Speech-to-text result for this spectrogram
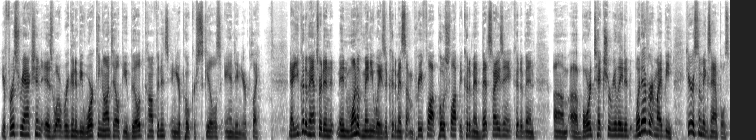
Your first reaction is what we're going to be working on to help you build confidence in your poker skills and in your play. Now, you could have answered in, in one of many ways. It could have been something pre flop, post flop. It could have been bet sizing. It could have been um, uh, board texture related, whatever it might be. Here are some examples.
